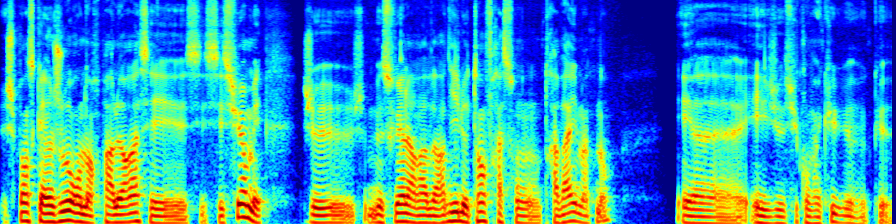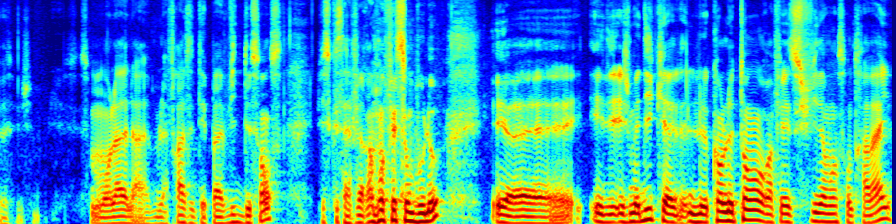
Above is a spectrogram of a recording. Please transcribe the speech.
je- pense qu'un jour on en reparlera, c'est sûr, mais je, je me souviens leur avoir dit le temps fera son travail maintenant. Et, euh, et je suis convaincu que à ce moment-là, la, la phrase n'était pas vide de sens, puisque ça a fait- vraiment fait son boulot. Et, euh, et je me dis que le- quand le temps aura fait suffisamment son travail,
